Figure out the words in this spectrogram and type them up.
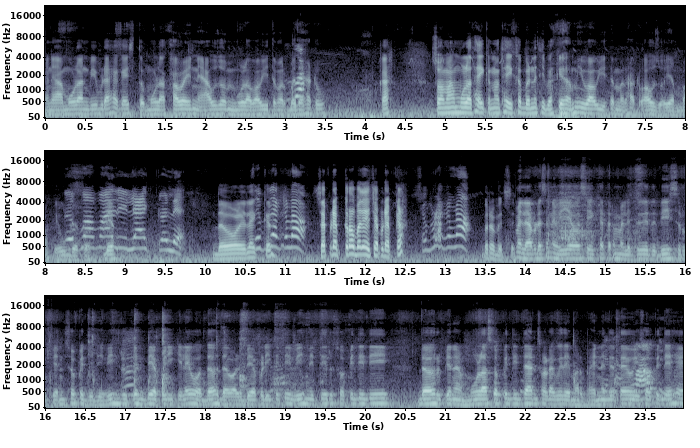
અને આ મૂળાને બીબડા હે કહીશ તો મૂળા ખાવાય ને આવજો મૂળા વાવી તમારે બધા હાટું. કા? સો માં મૂળા થાય કે ન થાય ખબર નથી બાકી અમે વાવીએ તમારે હાટું. આવજો એમ બાકી ઉગે તો દવાવાળી લાઈક કર. સપડેપ કરો. બધા સપડેપ કા? બરોબર છે. એટલે આપણે છે ને વ્યવસાય ખેતરમાં લીધું વીસ રૂપિયાની સોંપી દીધી. વીસ રૂપિયાની બે પડીકી લેવો દસ દવાળી બે પડીકી હતી વીસની તીર સોંપી દીધી. દસ રૂપિયાના મૂળા સોંપી દીધા ને થોડાક બધા મારા ભાઈને દેતા હોય એ સોંપી દે હે.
